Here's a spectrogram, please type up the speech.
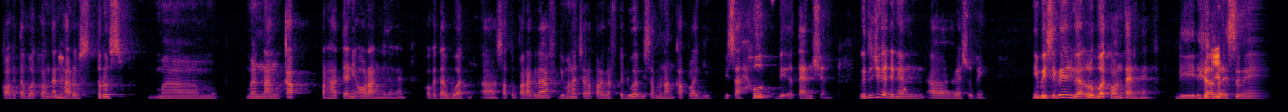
Kalau kita buat konten ya. harus terus menangkap perhatiannya orang gitu kan. Kalau kita buat uh, satu paragraf, gimana cara paragraf kedua bisa menangkap lagi, bisa hold the attention. Begitu juga dengan uh, resume. Ini basically juga lo buat konten kan di, di dalam yeah. resume.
